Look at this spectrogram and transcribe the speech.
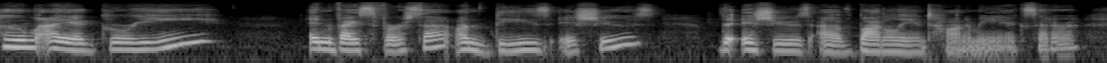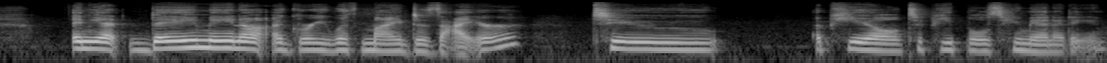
whom I agree and vice versa on these issues, the issues of bodily autonomy, etc. And yet they may not agree with my desire to appeal to people's humanity.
